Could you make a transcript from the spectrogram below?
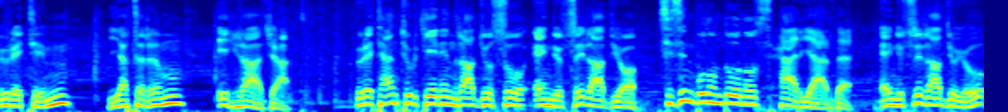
Üretim, yatırım, ihracat. Üreten Türkiye'nin radyosu Endüstri Radyo sizin bulunduğunuz her yerde. Endüstri Radyo'yu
